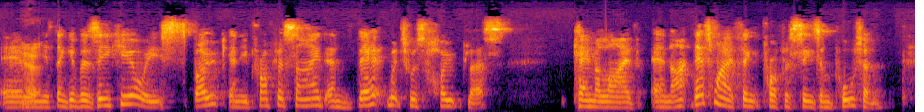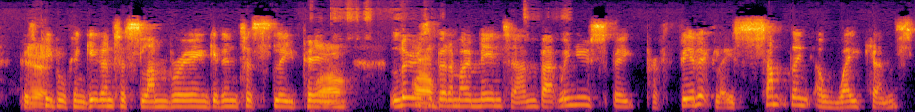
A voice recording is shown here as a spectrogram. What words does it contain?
And yeah. when you think of Ezekiel, he spoke and he prophesied, and that which was hopeless came alive. And I, that's why I think prophecy is important because yeah. people can get into slumbering, get into sleeping, wow. lose wow. a bit of momentum. But when you speak prophetically, something awakens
